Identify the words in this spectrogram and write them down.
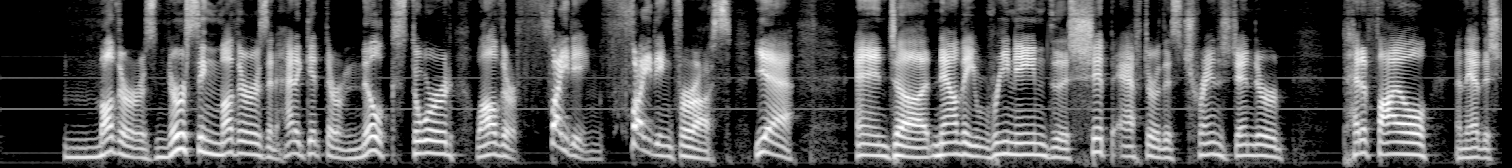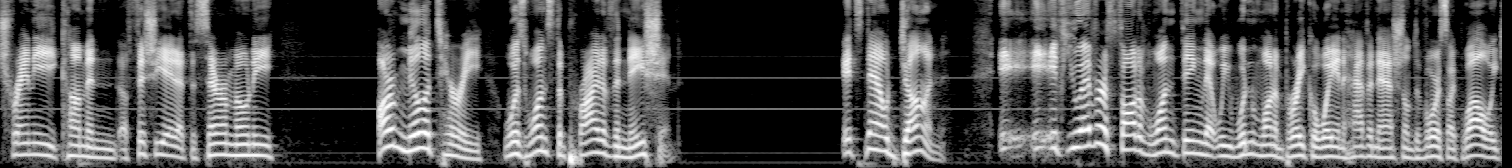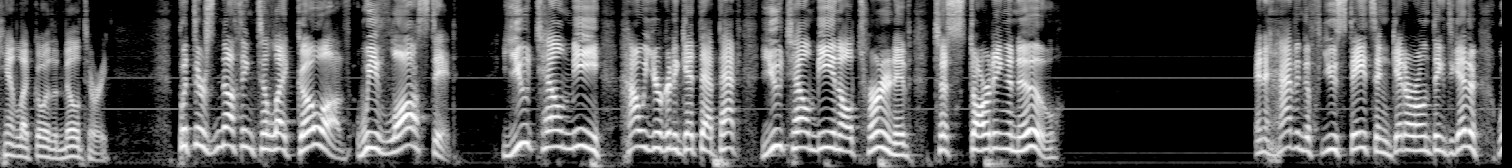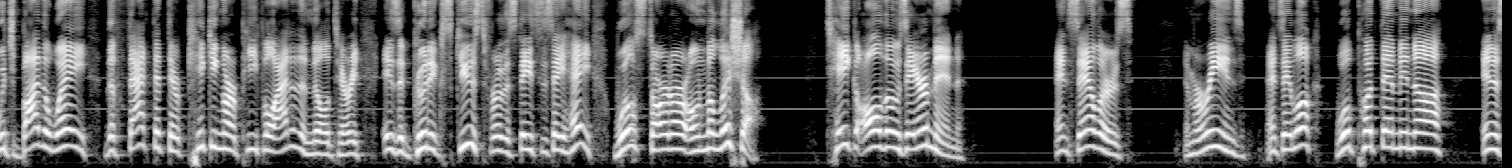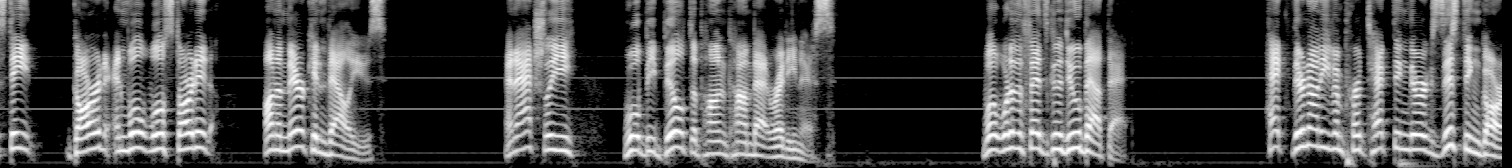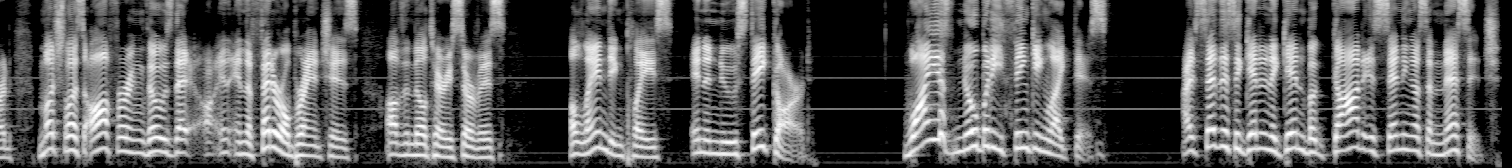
mothers, nursing mothers, and how to get their milk stored while they're fighting, fighting for us. Yeah. And uh, now they renamed the ship after this transgender pedophile, and they had this tranny come and officiate at the ceremony. Our military was once the pride of the nation. It's now done. If you ever thought of one thing that we wouldn't want to break away and have a national divorce, like, well, we can't let go of the military. But there's nothing to let go of. We've lost it. You tell me how you're going to get that back. You tell me an alternative to starting anew and having a few states and get our own thing together. Which, by the way, the fact that they're kicking our people out of the military is a good excuse for the states to say, hey, we'll start our own militia. Take all those airmen and sailors and marines and say, look, we'll put them in a in a state guard and we'll we'll start it on American values. And actually will be built upon combat readiness. What what are the feds going to do about that? Heck, they're not even protecting their existing guard, much less offering those that in, in the federal branches of the military service a landing place in a new state guard. Why is nobody thinking like this? I've said this again and again, but God is sending us a message.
